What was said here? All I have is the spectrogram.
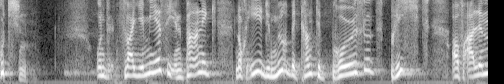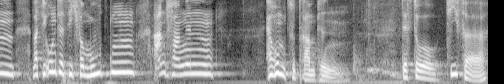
rutschen. Und zwar je mehr sie in Panik, noch ehe die mürbe Kante bröselt, bricht, auf allem, was sie unter sich vermuten, anfangen herumzutrampeln, desto tiefer,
